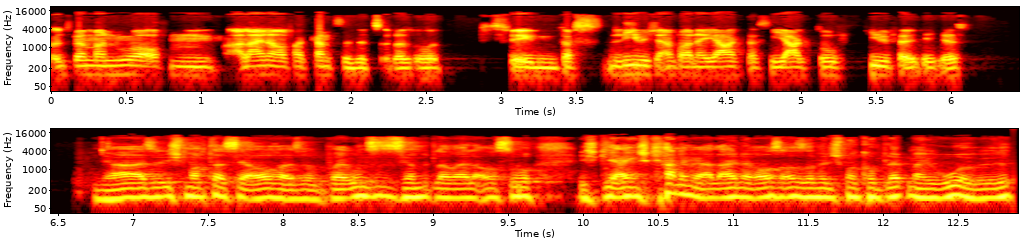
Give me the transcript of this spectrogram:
als wenn man nur auf dem, alleine auf der Kanzel sitzt oder so. Deswegen, das liebe ich einfach an der Jagd, dass die Jagd so vielfältig ist. Ja, also ich mache das ja auch. Also bei uns ist es ja mittlerweile auch so, ich gehe eigentlich gar nicht mehr alleine raus, außer wenn ich mal komplett meine Ruhe will.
